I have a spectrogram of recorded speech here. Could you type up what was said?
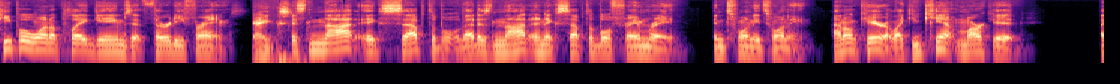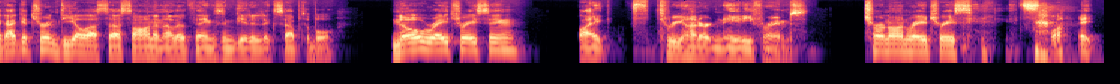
people want to play games at 30 frames? Yikes. It's not acceptable. That is not an acceptable frame rate in 2020. I don't care. Like you can't market. Like I could turn DLSS on and other things and get it acceptable. No ray tracing, like 380 frames. Turn on ray tracing. It's like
